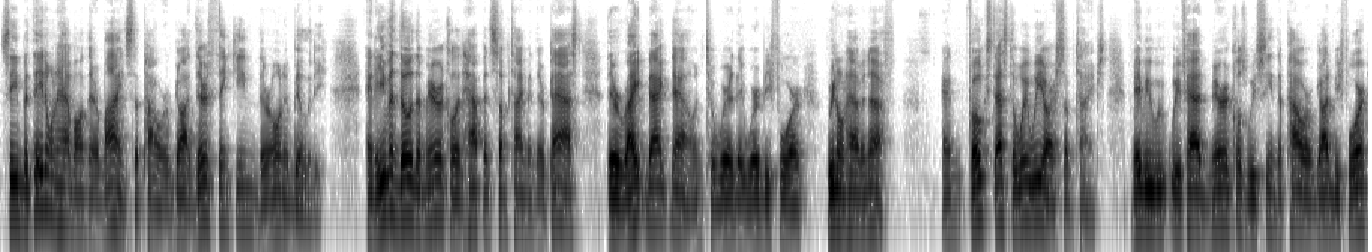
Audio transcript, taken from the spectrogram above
See, but they don't have on their minds the power of God. They're thinking their own ability. And even though the miracle had happened sometime in their past, they're right back down to where they were before. We don't have enough. And folks, that's the way we are sometimes. Maybe we've had miracles, we've seen the power of God before,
